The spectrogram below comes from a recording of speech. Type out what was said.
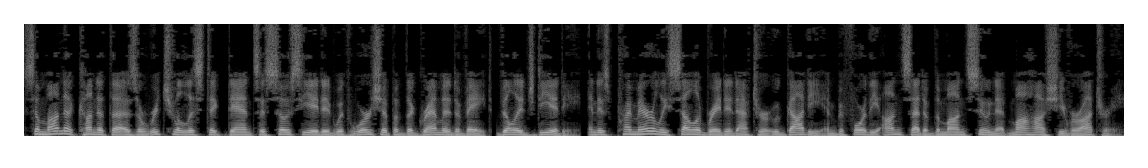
Somana Kunatha is a ritualistic dance associated with worship of the Grama Devate village deity, and is primarily celebrated after Ugadi and before the onset of the monsoon at Maha Shivaratri.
